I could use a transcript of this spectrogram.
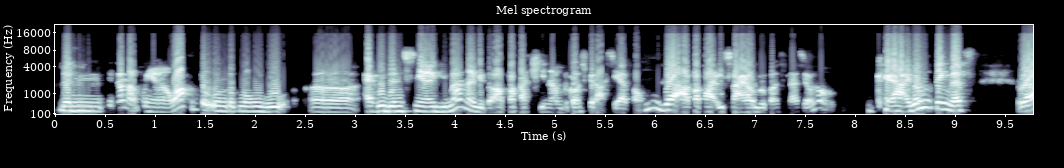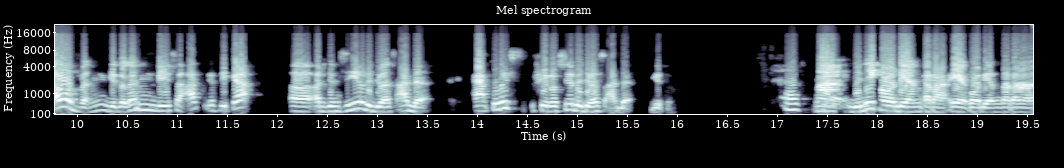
dan hmm. kita nggak punya waktu untuk nunggu uh, evidence-nya gimana gitu. Apakah Cina berkonspirasi atau enggak? Apakah Israel berkonspirasi atau enggak? Kayak I don't think that's relevant gitu kan. Di saat ketika uh, urgensinya udah jelas ada. At least virusnya udah jelas ada gitu. Okay. nah jadi kalau di antara ya kalau di antara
